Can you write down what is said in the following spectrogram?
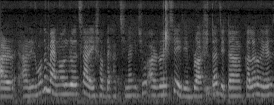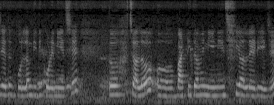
আর আর এর মধ্যে ম্যানুয়াল রয়েছে, আর এইসব দেখাচ্ছি না কিছু। আর রয়েছে এই যে ব্রাশটা যেটা কালার হয়ে গেছে, যেহেতু বললাম দিদি করে নিয়েছে। তো চলো ও, বাটি তো আমি নিয়ে নিয়েছি অলরেডি এই যে।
